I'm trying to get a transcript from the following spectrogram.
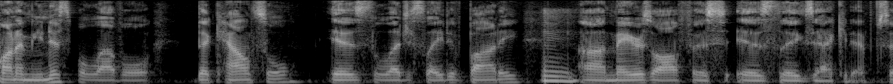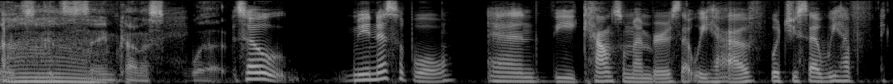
On a municipal level, the council is the legislative body. Uh, mayor's office is the executive. So it's, it's the same kind of split. so municipal and the council members that we have, which you said we have like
